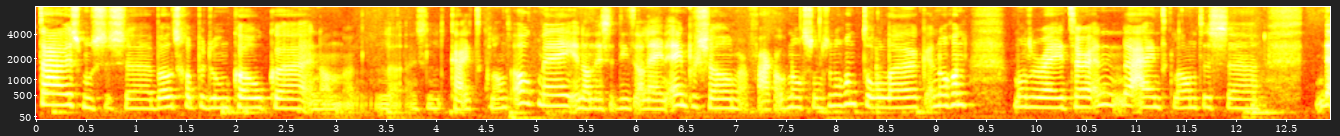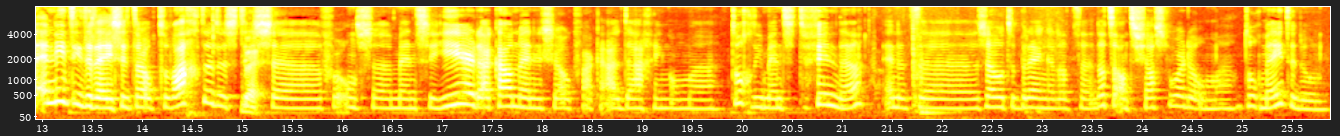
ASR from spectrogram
thuis. Moesten ze boodschappen doen, koken. En dan eh, is- kijkt de klant ook mee. En dan is het niet alleen één persoon, maar vaak ook nog soms nog een tolk en nog een moderator en de eindklant. Dus, eh, en niet iedereen zit erop te wachten. Dus het Nee. is eh, voor onze mensen hier, de accountmanager, ook vaak een uitdaging om toch die mensen te vinden. En het zo te brengen dat, dat ze enthousiast worden om toch mee te doen.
